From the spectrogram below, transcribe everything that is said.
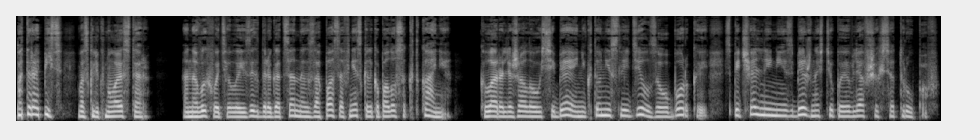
«Поторопись!» — воскликнула Эстер. Она выхватила из их драгоценных запасов несколько полосок ткани. Клара лежала у себя, и никто не следил за уборкой с печальной неизбежностью появлявшихся трупов.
